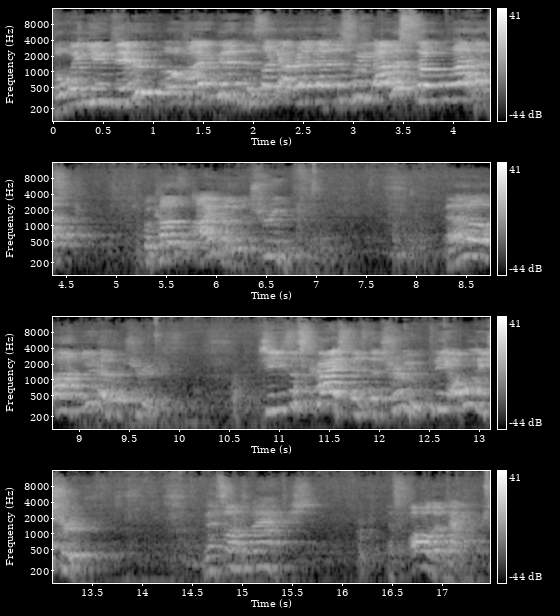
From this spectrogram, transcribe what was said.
But when you do, oh my goodness, like I read that this week, I was so blessed because I know the truth. And I know a lot of you know the truth. Jesus Christ is the truth, the only truth. And that's all that matters. That's all that matters.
